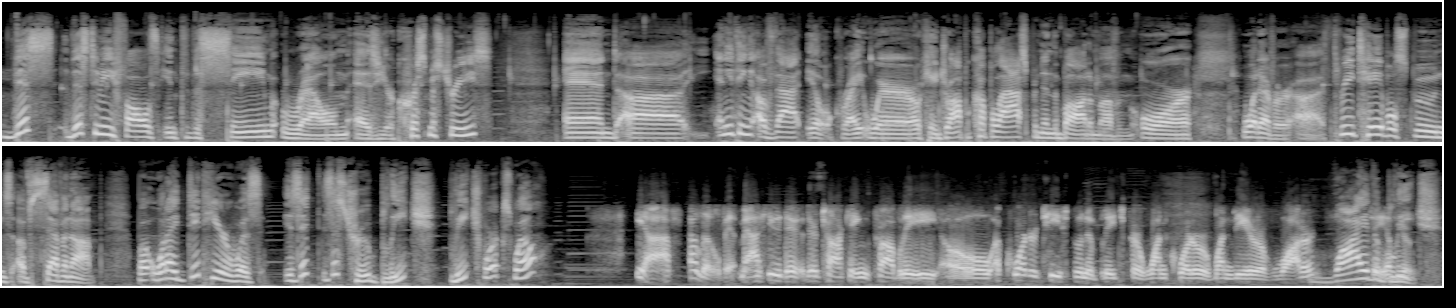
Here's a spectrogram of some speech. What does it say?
this this to me falls into the same realm as your Christmas trees and uh, anything of that ilk, right? Where okay, drop a couple aspirin in the bottom of them, or whatever. Uh, three tablespoons of Seven Up. But what I did hear was, is it is this true? Bleach bleach works well. Yeah, a little bit, Matthew. They're, they're talking probably oh a quarter teaspoon of bleach per one quarter or one liter of water. Why the bleach?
